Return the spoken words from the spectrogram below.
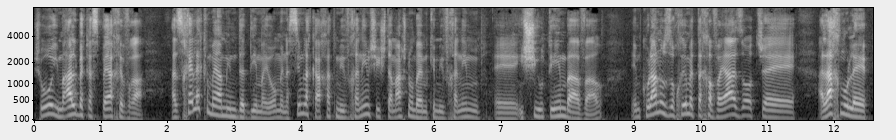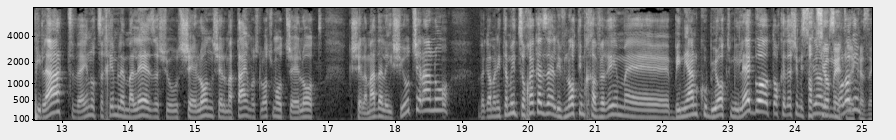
שהוא ימעל בכספי החברה. אז חלק מהממדדים היום מנסים לקחת מבחנים שהשתמשנו בהם כמבחנים אה, אישיותיים בעבר. אם כולנו זוכרים את החוויה הזאת שהלכנו לפילאט והיינו צריכים למלא איזשהו שאלון של 200 או 300 שאלות כשלמד על האישיות שלנו, וגם אני תמיד צוחק על זה, לבנות עם חברים אה, בניין קוביות מלגו, תוך כדי שמסתכלים על פסיכולוגים, כזה.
